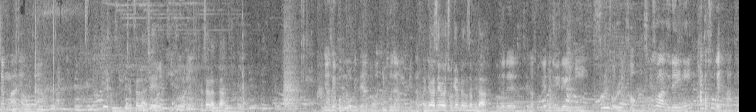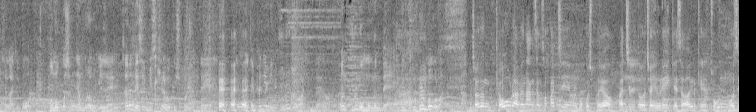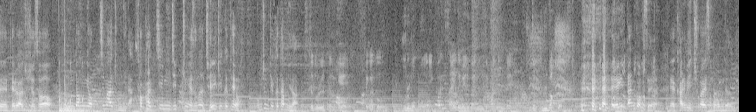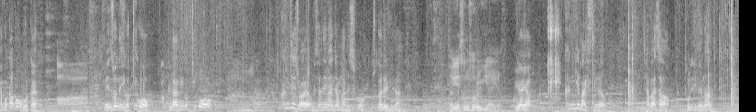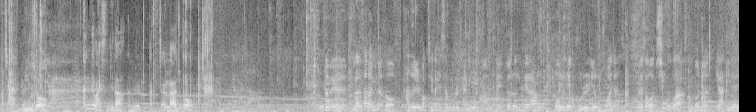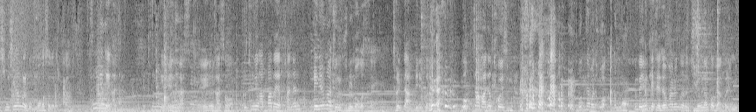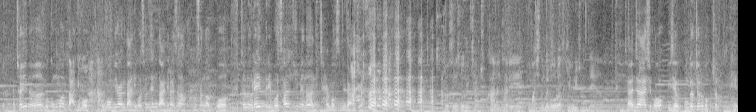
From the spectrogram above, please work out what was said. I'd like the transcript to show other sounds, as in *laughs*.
짱나네 진짜. 작살나지? 비주얼이. 작살난다. 안녕하세요 법무법인 대한중앙 김 소장입니다. 안녕하세요. 조기현 변호사입니다. 오늘은 제가 소개해드린 의뢰인이 승소를 해서 승소한 의뢰인이 한턱 쏘겠다 하셔가지고 뭐 먹고 싶냐 물어보길래 저는 대신 위스키를 먹고 싶었는데 *laughs* 또 대표님이 굴을 좋아하신대요. 전 굴을 못 먹는데 굴을 먹으러 왔습니다. 저는 겨울하면 항상 석가찜을 먹고 싶어요. 마침 또 저희 의뢰인께서 이렇게 좋은 곳에 데려와 주셔서 공덕역 찜학입니다. 석가찜 집 중에서는 제일 깨끗해요. 엄청 깨끗합니다. 진짜 놀랬던 게 제가 또 굴을 못 먹으니까 사이드 메뉴가 있는지 봤는데 진짜 굴밖에 없어요. *laughs* 여기 딴 거 없어요. 그냥 가리비 추가해서 먹으면 되는. 한번 까먹어 볼까요? 아 왼손에 이거 끼고, 그 다음 이거 끼고. 큰 게 좋아요. 우리 선생님 한 잔 받으시고 축하드립니다. 저희의 승소를 위하여 위하여 큰 게 맛있어요. 잡아서 딱 돌리면은 쫙 열리죠. 큰 게 맛있습니다. 그럼 이렇게 딱 잘라가지고 저는 부산 사람이라서 다들 막 제가 해산물을 잘 먹을 줄 아는데 저는 회랑 멍게, 굴 이런 거 좋아하지 않습니다. 그래서 친구가 한 번은 야 니는 싱싱한 걸 못 먹어서 그렇다. 통영에 가자. 통영에 여행을 갔습니다. 여행을 가서 그 통영 앞바다에 파는 해녀가 준 굴을 먹었어요. 절대 안 비릴 거라고. 먹자마자 토했습니다. 먹자마자 우와 이러면서. 근데 이렇게 대접하는 거는 기억난법이 안 걸립니까? 저희는 뭐 공무원도 아니고 공공기관도 아니고 선생도 아니라서 아무 상관없고 저는 의뢰인들이 뭐 사주면은 잘 먹습니다. *laughs* 저 승소를 참 축하하는 자리에 맛있는 걸 먹으러 와서 기분이 좋네요. 자 한잔 하시고 이제 본격적으로 먹죠. 네.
